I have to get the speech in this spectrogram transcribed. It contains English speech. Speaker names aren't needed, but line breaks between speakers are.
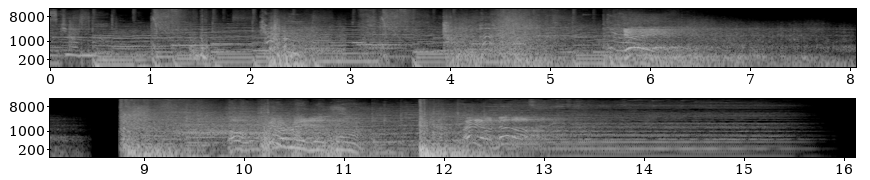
ask 隙を見な
Game!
